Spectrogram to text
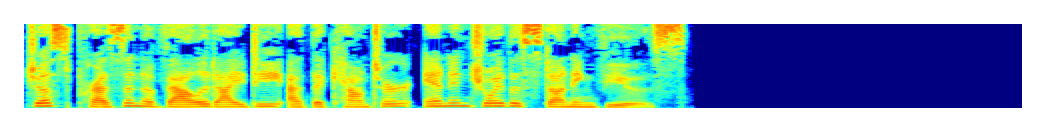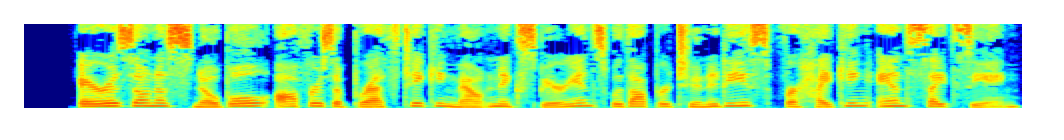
Just present a valid ID at the counter and enjoy the stunning views. Arizona Snowbowl offers a breathtaking mountain experience with opportunities for hiking and sightseeing.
